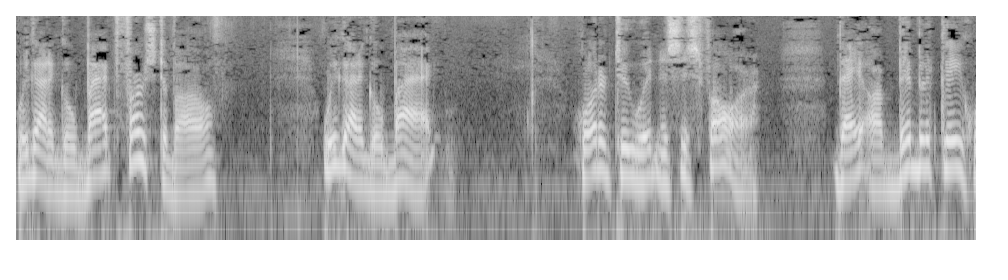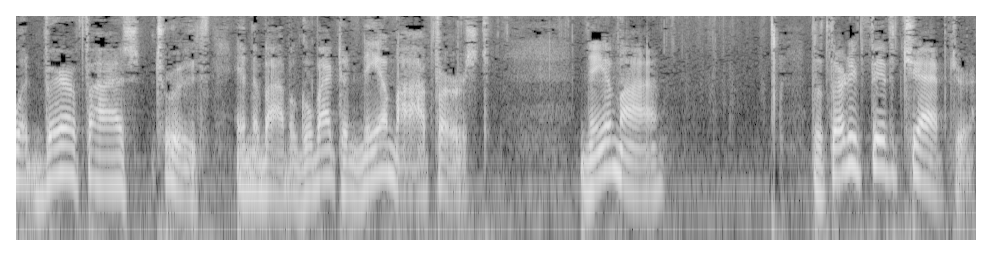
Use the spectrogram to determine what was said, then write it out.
We got to go back, first of all, we got to go back. What are two witnesses for? They are biblically what verifies truth in the Bible. Go back to Nehemiah first. Nehemiah, the 35th chapter.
